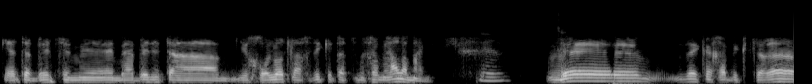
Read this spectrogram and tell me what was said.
כי אתה בעצם אה, מאבד את היכולות להחזיק את עצמך מעל המים. כן. וזה ככה בקצרה,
